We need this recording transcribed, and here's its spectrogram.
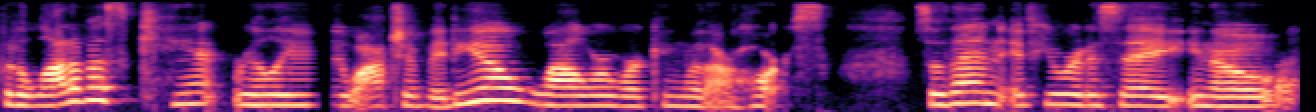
but a lot of us can't really watch a video while we're working with our horse. So then if you were to say, you know,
